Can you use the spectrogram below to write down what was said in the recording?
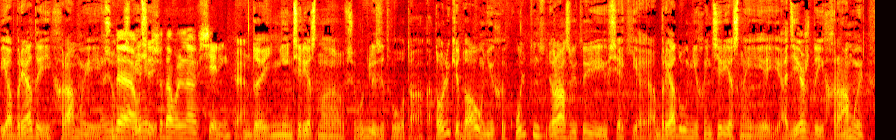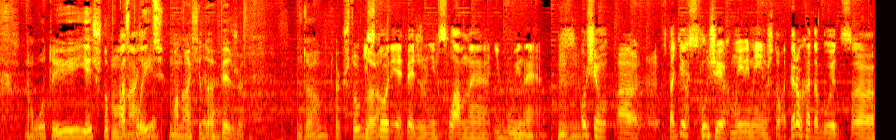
и обряды, и храмы, и все да, на у свете. них все довольно серенькое. Да, и неинтересно все выглядит, вот. А католики, да, у них и культ развитый, и всякие обряды у них интересные, и, и одежды, и храмы. Вот, и есть что покосплеить. Монахи, да. Да. опять же. Да, так что да. История, опять же, у них славная и буйная. Мгм. В общем, э, в таких случаях мы имеем что? Во-первых, это будет э,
